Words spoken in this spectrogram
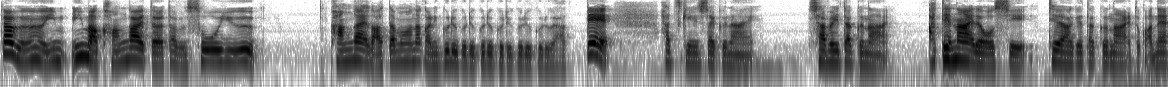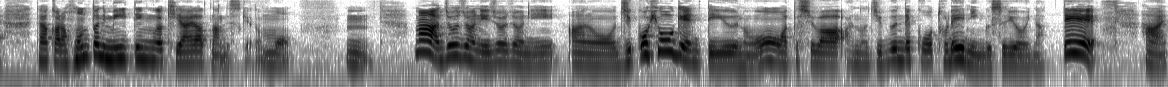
多分、今考えたら多分そういう考えが頭の中にぐるぐるぐるぐるぐるぐるがあって、発言したくない、喋りたくない、当てないでほしい。手を挙げたくないとかね。だから本当にミーティングが嫌いだったんですけども。うん。まあ、徐々に徐々に、あの、自己表現っていうのを私は、あの、自分でこうトレーニングするようになって、はい。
